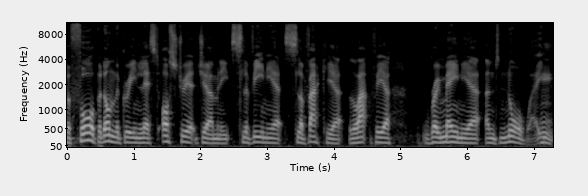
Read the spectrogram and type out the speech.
before. But on the green list, Austria, Germany, Slovenia, Slovakia, Latvia. Romania and Norway.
